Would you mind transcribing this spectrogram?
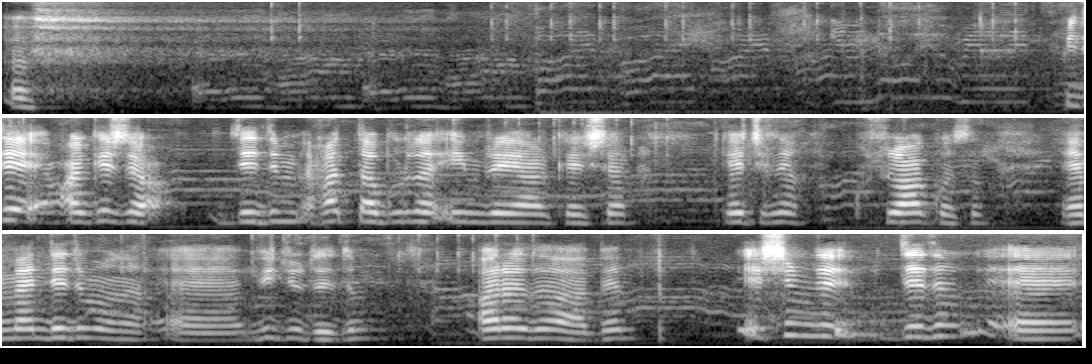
Öf. Bir de arkadaşlar dedim hatta burada Emre'ye arkadaşlar gerçekten kusura bakmasın. Ben dedim ona e, video dedim. Aradı abi. E şimdi dedim e,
